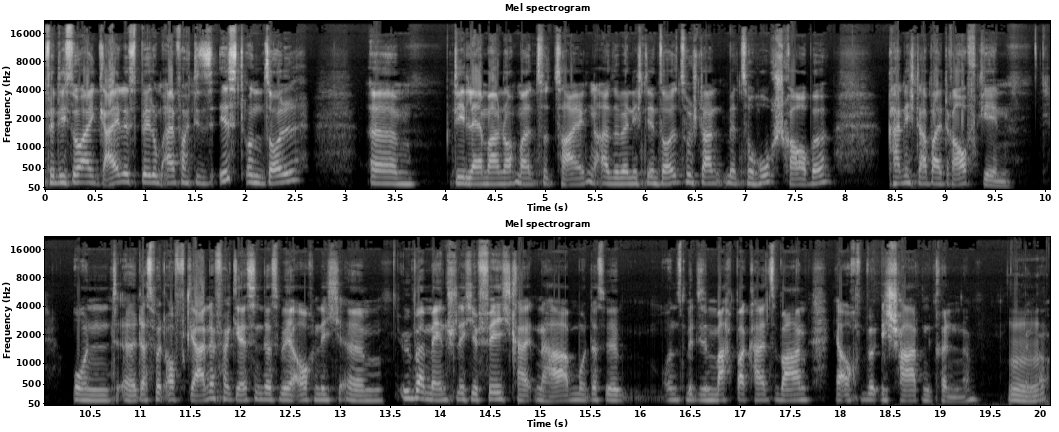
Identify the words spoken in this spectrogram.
finde ich so ein geiles Bild, um einfach dieses Ist und Soll ähm, Dilemma nochmal zu zeigen. Also wenn ich den Sollzustand mit so hochschraube, kann ich dabei draufgehen. Und äh, das wird oft gerne vergessen, dass wir auch nicht ähm, übermenschliche Fähigkeiten haben und dass wir uns mit diesem Machbarkeitswahn ja auch wirklich schaden können. Ne? Mhm. Genau.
